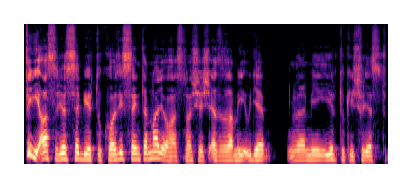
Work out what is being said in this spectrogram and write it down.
Figyelj, azt, hogy összebírtuk hozni, szerintem nagyon hasznos, és ez az, ami ugye mi írtuk is, hogy ezt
